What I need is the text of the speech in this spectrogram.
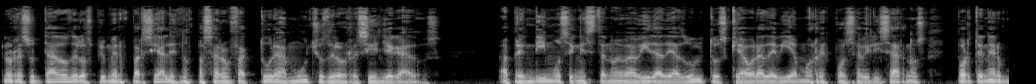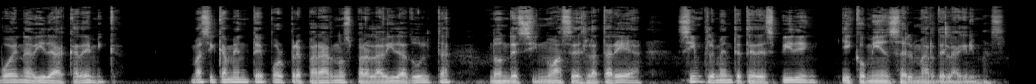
los resultados de los primeros parciales nos pasaron factura a muchos de los recién llegados. Aprendimos en esta nueva vida de adultos que ahora debíamos responsabilizarnos por tener buena vida académica básicamente por prepararnos para la vida adulta, donde si no haces la tarea, simplemente te despiden y comienza el mar de lágrimas.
